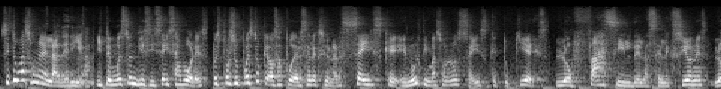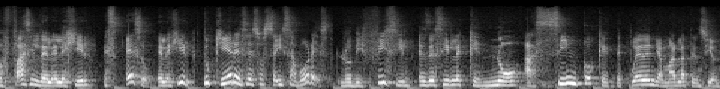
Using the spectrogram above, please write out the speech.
Si tú vas a una heladería y te muestran 16 sabores, pues por supuesto que vas a poder seleccionar seis que en última son los seis que tú quieres. Lo fácil de las selecciones, lo fácil del elegir es eso, elegir. Tú quieres esos seis sabores. Lo difícil es decirle que no a cinco que te pueden llamar la atención.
